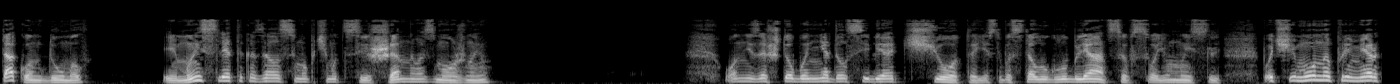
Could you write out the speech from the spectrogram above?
Так он думал, и мысль эта казалась ему почему-то совершенно возможную. Он ни за что бы не дал себе отчета, если бы стал углубляться в свою мысль. Почему, например,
